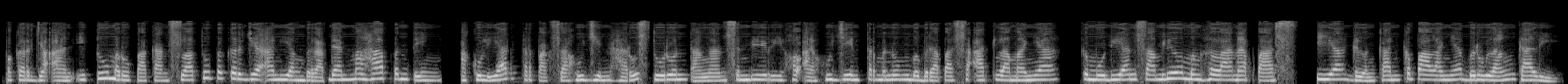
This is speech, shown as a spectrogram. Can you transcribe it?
Pekerjaan itu merupakan suatu pekerjaan yang berat dan maha penting. Aku lihat terpaksa Hujin harus turun tangan sendiri. Hoa Hujin termenung beberapa saat lamanya, kemudian sambil menghela napas, ia gelengkan kepalanya berulang kali.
